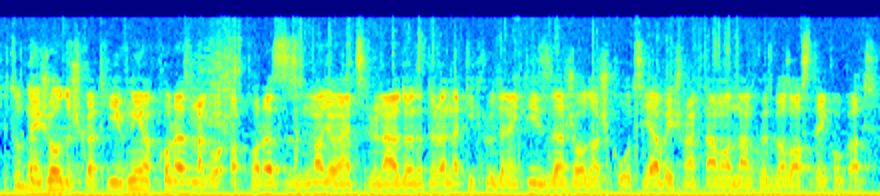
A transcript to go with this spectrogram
Ha tudnék zsoldosokat hívni, akkor ez, meg, akkor ez nagyon egyszerűen eldöntető lenne, kiküldenék 10.000 zsoldos Skóciába és megtámadnám közben az asztékokat.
